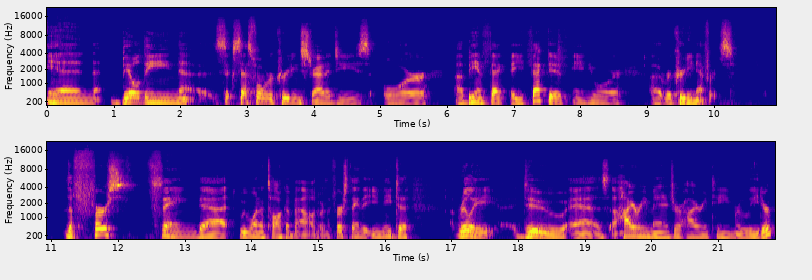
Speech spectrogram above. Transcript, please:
in building successful recruiting strategies or uh, fe- effective in your uh, recruiting efforts. The first thing that we want to talk about, or the first thing that you need to really do as a hiring manager, hiring team, or leader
